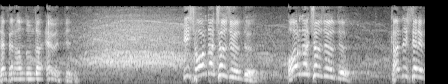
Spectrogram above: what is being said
referandumda evet dedi. İş orada çözüldü. Orada çözüldü. Kardeşlerim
